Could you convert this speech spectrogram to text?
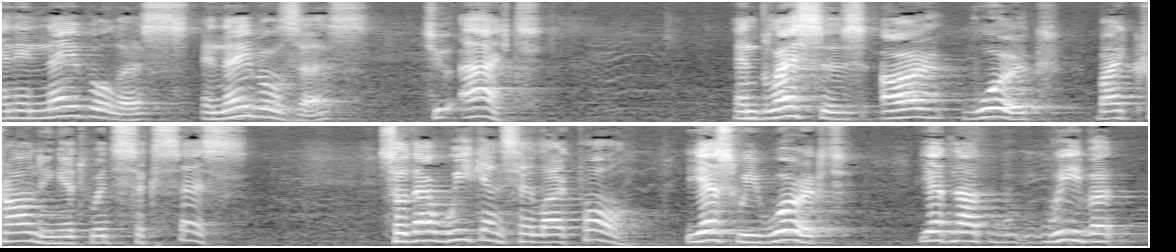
and enable us, enables us to act and blesses our work by crowning it with success. So that we can say, like Paul, yes, we worked, yet not we, but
